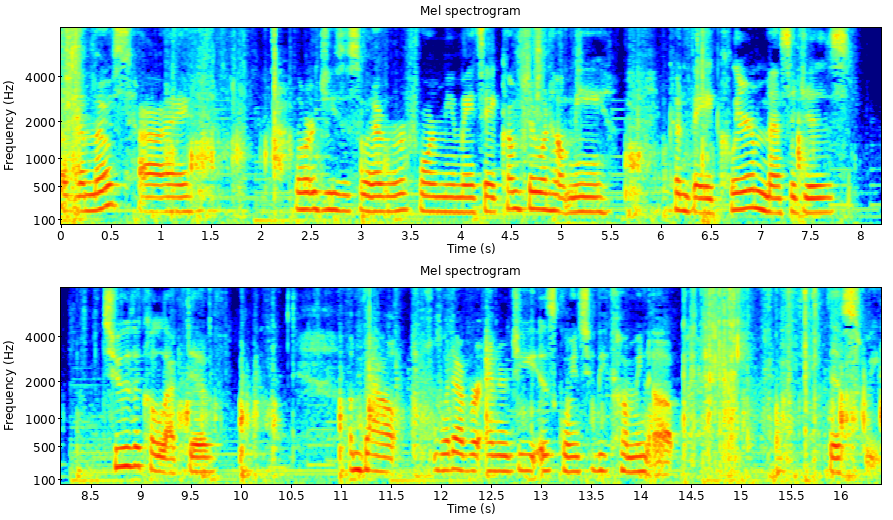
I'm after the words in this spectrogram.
of the Most High, Lord Jesus, whatever form you may take, come through and help me convey clear messages to the collective about whatever energy is going to be coming up this week.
